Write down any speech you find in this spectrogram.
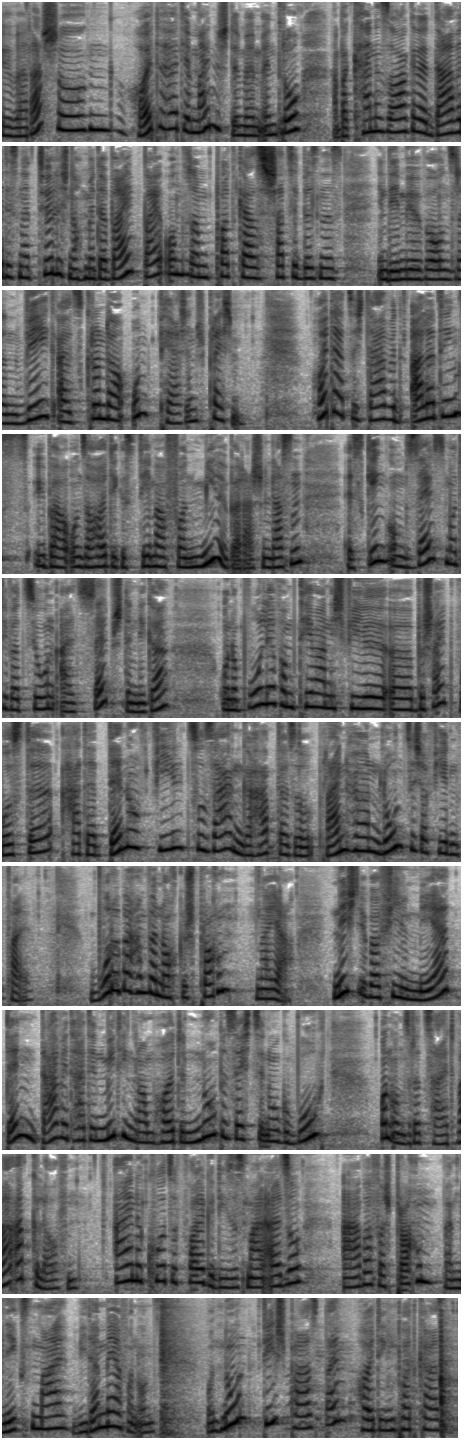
Überraschung! Heute hört ihr meine Stimme im Intro, aber keine Sorge, der David ist natürlich noch mit dabei bei unserem Podcast Schatzi Business, in dem wir über unseren Weg als Gründer und Pärchen sprechen. Heute hat sich David allerdings über unser heutiges Thema von mir überraschen lassen. Es ging um Selbstmotivation als Selbstständiger und obwohl er vom Thema nicht viel äh, Bescheid wusste, hat er dennoch viel zu sagen gehabt. Also reinhören lohnt sich auf jeden Fall. Worüber haben wir noch gesprochen? Naja, nicht über viel mehr, denn David hat den Meetingraum heute nur bis 16 Uhr gebucht und unsere Zeit war abgelaufen. Eine kurze Folge dieses Mal also, aber versprochen, beim nächsten Mal wieder mehr von uns. Und nun viel Spaß beim heutigen Podcast.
